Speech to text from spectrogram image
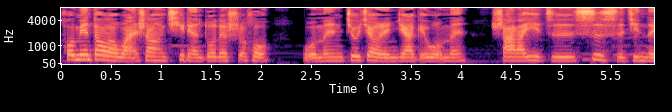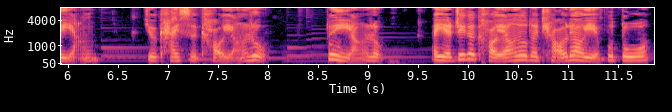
后面到了晚上七点多的时候，我们就叫人家给我们杀了一只四十斤的羊，就开始烤羊肉、炖羊肉。哎呀，这个烤羊肉的调料也不多，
